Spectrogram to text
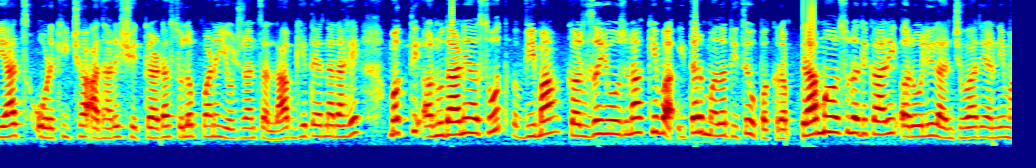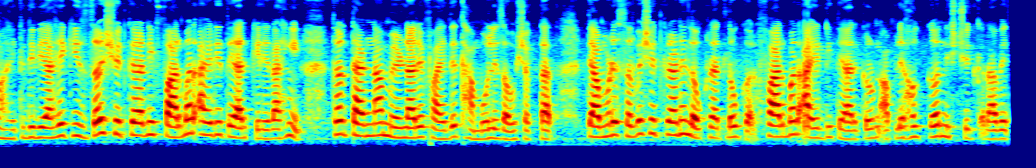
याच ओळखीच्या आधारे शेतकऱ्यांना सुलभपणे योजनांचा लाभ घेता येणार आहे. मग ती अनुदाने असोत विमा कर्ज योजना किंवा इतर मदतीचे उपक्रम. ग्राम महसूल अधिकारी अरोली लांजवार यांनी माहिती दिली आहे की जर शेतकऱ्यांनी फार्मर आय डी तयार केले नाही तर त्यांना मिळणारे फायदे थांबवले जाऊ शकतात. त्यामुळे सर्व शेतकऱ्यांनी लवकरात लवकर फार्मर आय डी तयार करून आपले हक्क निश्चित करावेत.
